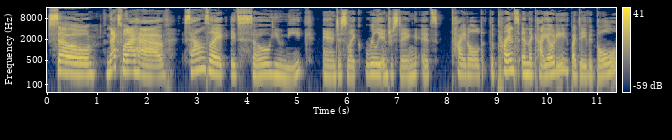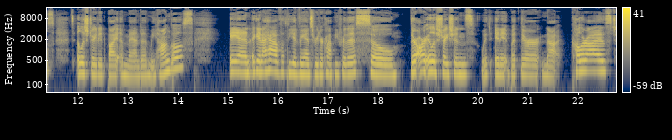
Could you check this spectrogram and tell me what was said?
So next one I have sounds like it's so unique and just like really interesting. It's titled The Prince and the Coyote by David Bowles. It's illustrated by Amanda Mijangos. And again, I have the advanced reader copy for this. So there are illustrations within it, but they're not colorized.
